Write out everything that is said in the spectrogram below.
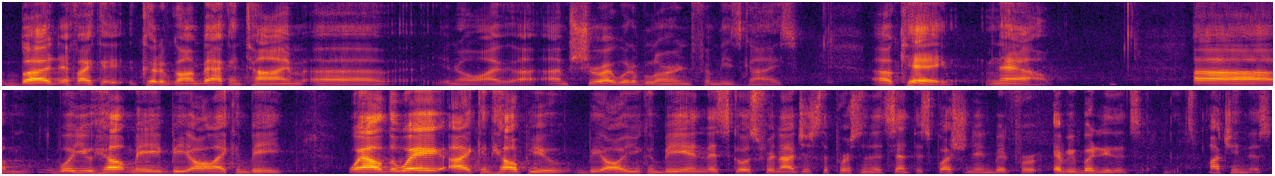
but if I could, could have gone back in time, uh, you know, I, I'm sure I would have learned from these guys. Okay, now, um, will you help me be all I can be? Well, the way I can help you be all you can be, and this goes for not just the person that sent this question in, but for everybody that's, that's watching this,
